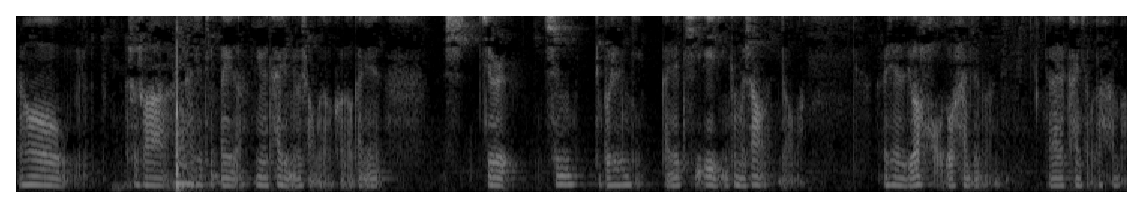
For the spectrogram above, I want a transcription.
然后说实话还是挺累的，因为太久没有上舞蹈课了，我感觉是就是身不是身体，感觉体力已经跟不上了，你知道吧？而且流了好多汗，真的，大家看一下我的汗吧。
